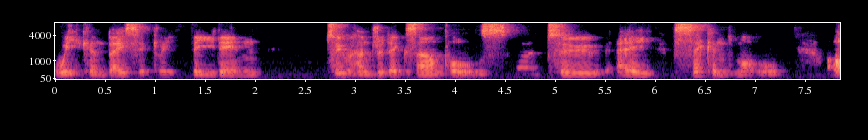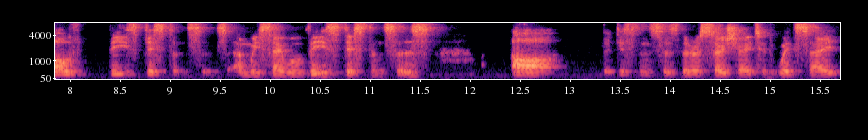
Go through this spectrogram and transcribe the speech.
we can basically feed in 200 examples to a second model of these distances. And we say, well, these distances are the distances that are associated with, say,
